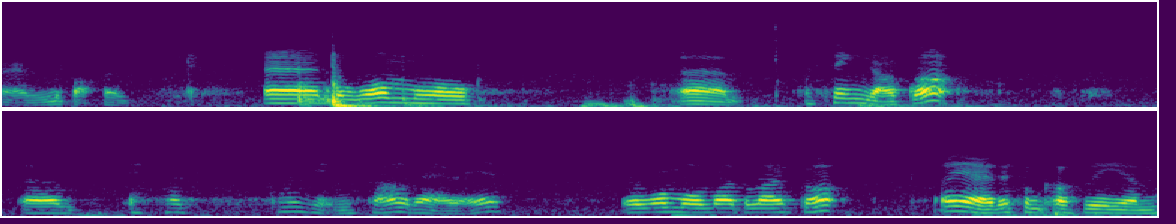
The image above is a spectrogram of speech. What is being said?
and the bottom. And the one more um, thing I've got, um, if I find it in the file, there it is. The one more model I've got. Oh yeah, this one cost me um,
